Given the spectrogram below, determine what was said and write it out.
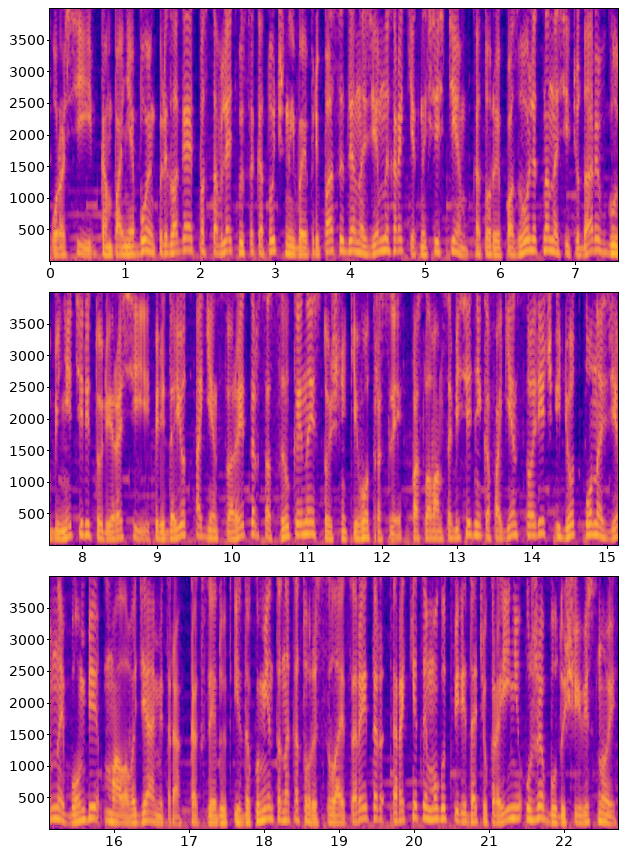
по России. Компания Boeing предлагает поставлять высокоточные боеприпасы для наземных ракетных систем, которые позволят наносить удары в глубине территории России, передает агентство Рейтер со ссылкой на источники в отрасли. По словам собеседников агентства, речь идет о наземной бомбе малого диаметра. Как следует из документа, на который ссылается Рейтер, ракеты могут передать Украине уже будущей весной.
